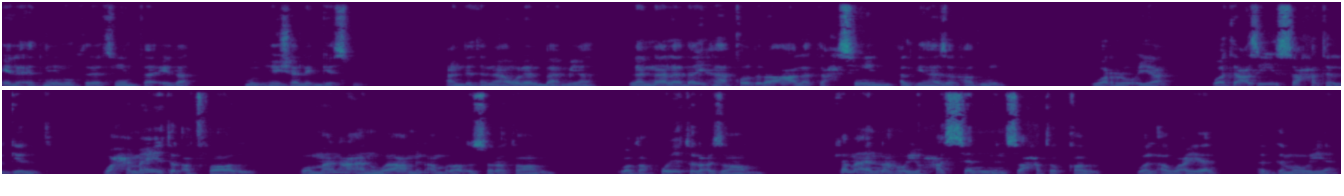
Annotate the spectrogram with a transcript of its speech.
إلى 32 فائدة مدهشة للجسم عند تناول البامية لأن لديها قدرة على تحسين الجهاز الهضمي والرؤية وتعزيز صحة الجلد وحماية الأطفال ومنع أنواع من أمراض السرطان وتقوية العظام كما أنه يحسن من صحة القلب والأوعية الدموية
